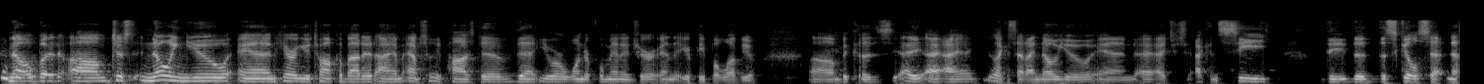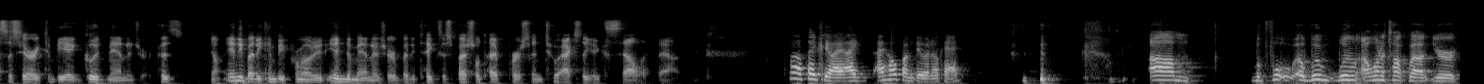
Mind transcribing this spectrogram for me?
No, but um, just knowing you and hearing you talk about it, I am absolutely positive that you are a wonderful manager and that your people love you. Um, because I, I, I, like I said, I know you, and I, I just I can see the the, the skill set necessary to be a good manager. Because you know anybody can be promoted into manager, but it takes a special type of person to actually excel at that. Well, thank you. I, I, I hope I'm doing okay. Um, before uh, we, we, I want to talk about your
